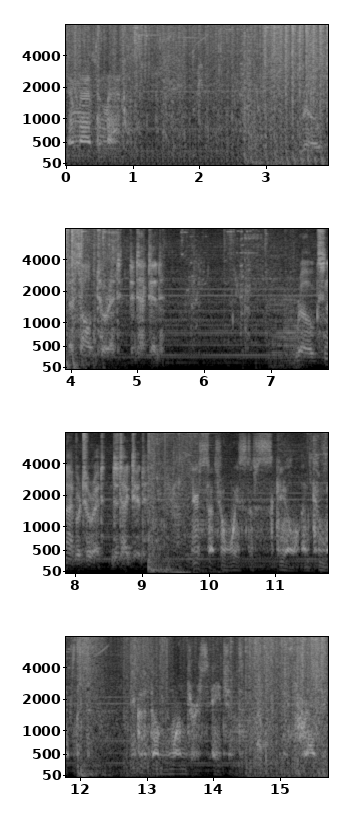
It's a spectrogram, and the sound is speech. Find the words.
Imagine that. Rogue assault turret detected. Rogue sniper turret detected. You're such a waste of skill and commitment. You could have done wonders, Agent. It's tragic.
